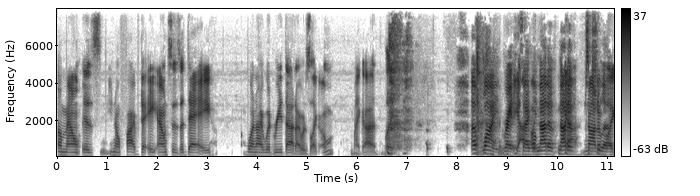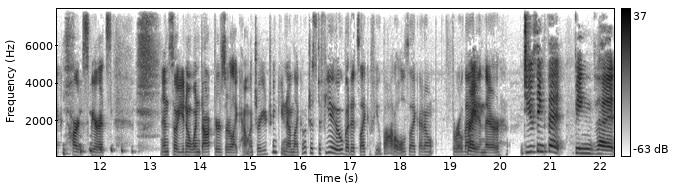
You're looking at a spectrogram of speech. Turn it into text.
amount is, you know, five to eight ounces a day, when I would read that, I was like, oh my God. Like, of wine, right? yeah, exactly. Of, not of, not yeah, of, tequila. not of like hard spirits. and so, you know, when doctors are like, how much are you drinking? I'm like, oh, just a few, but it's like a few bottles. Like, I don't throw that right. in there. Do you think that being that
